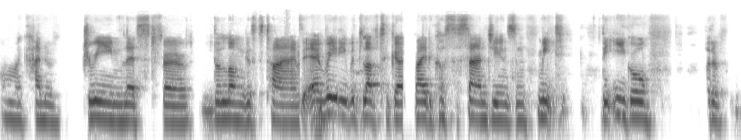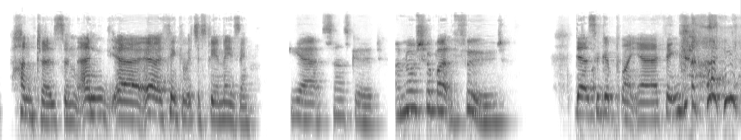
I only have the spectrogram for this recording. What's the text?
on my kind of dream list for the longest time. I really would love to go right across the sand dunes and meet the eagle sort of hunters, and and uh, I think it would just be amazing. Yeah, it sounds good. I'm not sure about the food. Yeah, that's a good point. Yeah, I think.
